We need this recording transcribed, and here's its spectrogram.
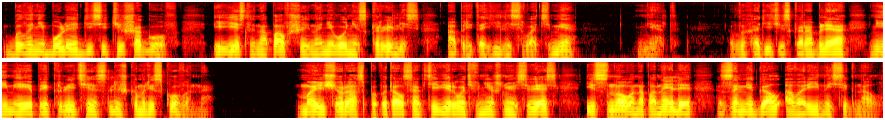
было не более десяти шагов, и если напавшие на него не скрылись, а притаились во тьме, нет. Выходить из корабля, не имея прикрытия, слишком рискованно. Мэй еще раз попытался активировать внешнюю связь, и снова на панели замигал аварийный сигнал.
